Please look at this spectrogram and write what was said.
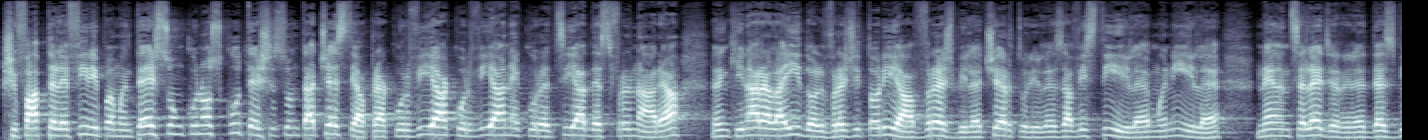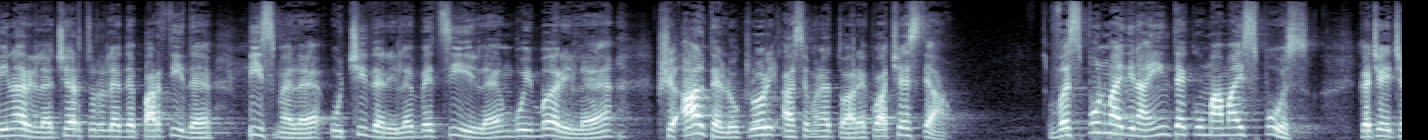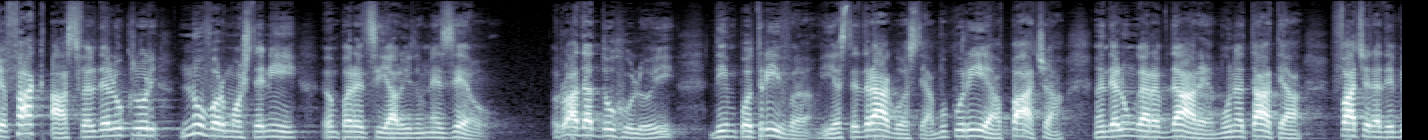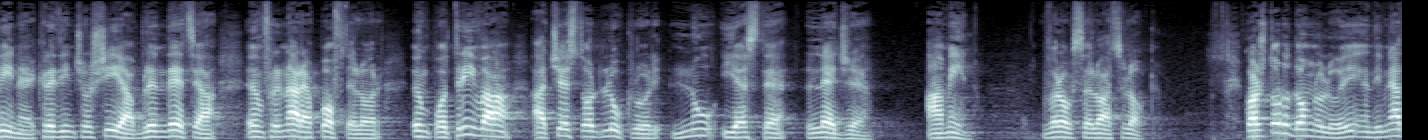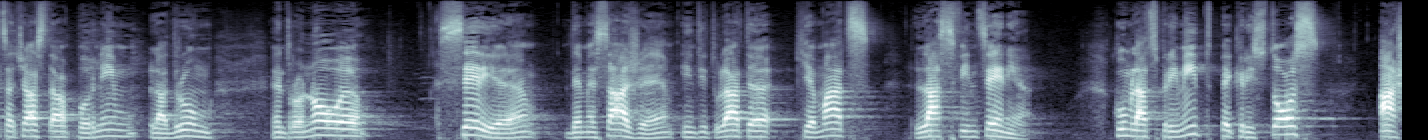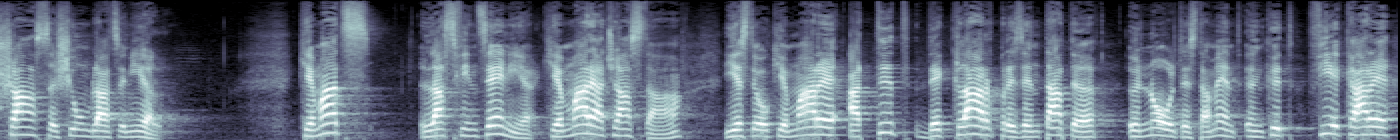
Și faptele firii pământești sunt cunoscute și sunt acestea, prea curvia, curvia, necurăția, desfrânarea, închinarea la idol, vrăjitoria, vrăjbile, certurile, zavistiile, mâniile, neînțelegerile, dezbinările, certurile de partide, pismele, uciderile, bețiile, îmbuibările, și alte lucruri asemănătoare cu acestea. Vă spun mai dinainte cum am mai spus, că cei ce fac astfel de lucruri nu vor moșteni împărăția lui Dumnezeu. Roada Duhului, din potrivă, este dragostea, bucuria, pacea, îndelunga răbdare, bunătatea, facerea de bine, credincioșia, blândețea, înfrânarea poftelor. Împotriva acestor lucruri nu este lege. Amin. Vă rog să luați loc. Cu ajutorul Domnului, în dimineața aceasta pornim la drum într-o nouă serie de mesaje intitulată Chemați la Sfințenie. Cum l-ați primit pe Hristos, așa să și umblați în El. Chemați la Sfințenie. Chemarea aceasta este o chemare atât de clar prezentată în Noul Testament, încât fiecare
